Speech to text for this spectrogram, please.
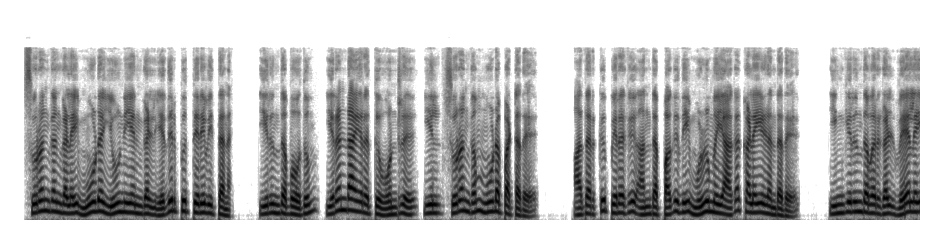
சுரங்கங்களை மூட யூனியன்கள் எதிர்ப்பு தெரிவித்தன. இருந்தபோதும் இரண்டாயிரத்து ஒன்று இல் சுரங்கம் மூடப்பட்டது. அதற்கு பிறகு அந்த பகுதி முழுமையாக களையிழந்தது. இங்கிருந்தவர்கள் வேலை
